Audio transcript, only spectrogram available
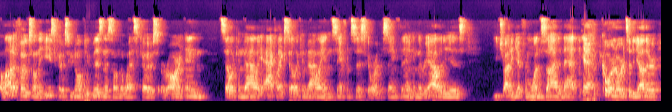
a lot of folks on the East Coast who don't do business on the West Coast or aren't in Silicon Valley act like Silicon Valley and San Francisco are the same thing. And the reality is, you try to get from one side of that yeah. corridor to the other,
